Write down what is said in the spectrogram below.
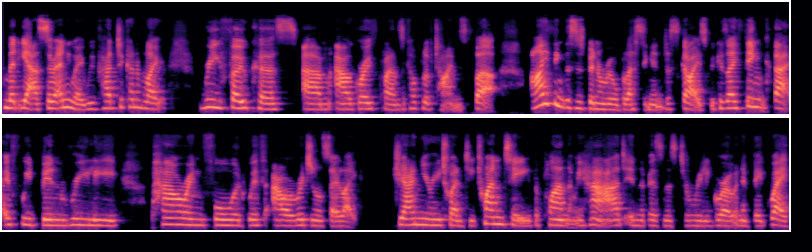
but yeah, so anyway, we've had to kind of like refocus um, our growth plans a couple of times. But I think this has been a real blessing in disguise because I think that if we'd been really powering forward with our original, so like January 2020, the plan that we had in the business to really grow in a big way,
